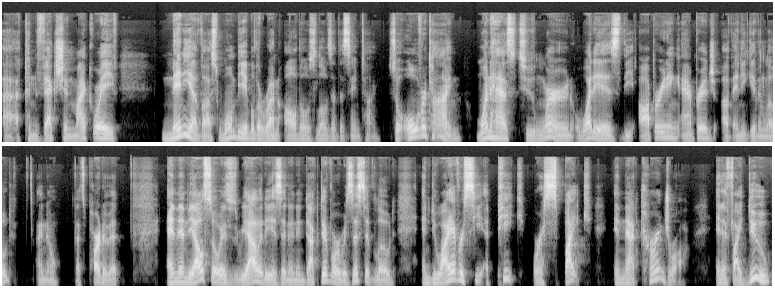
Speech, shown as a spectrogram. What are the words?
uh, a convection microwave. Many of us won't be able to run all those loads at the same time. So over time, one has to learn what is the operating amperage of any given load. I know that's part of it. And then the also is reality is it an inductive or resistive load? And do I ever see a peak or a spike in that current draw. And if I do,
